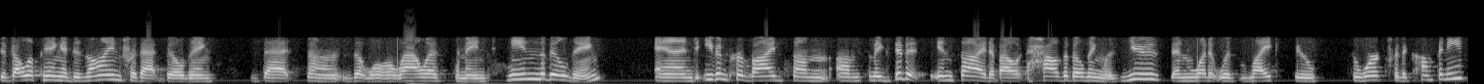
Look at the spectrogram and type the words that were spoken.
developing a design for that building that, uh, that will allow us to maintain the building and even provide some, um, some exhibits inside about how the building was used and what it was like to, to work for the company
